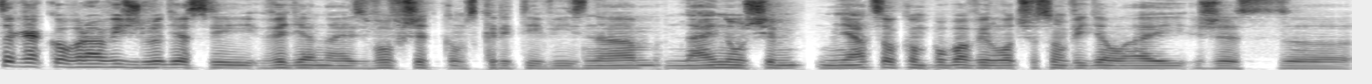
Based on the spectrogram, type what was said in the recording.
tak ako vravíš, ľudia si vedia nájsť vo všetkom skrytý význam. Najnovšie mňa celkom pobavilo, čo som videl aj, že z uh,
